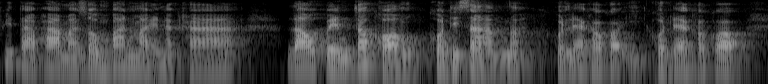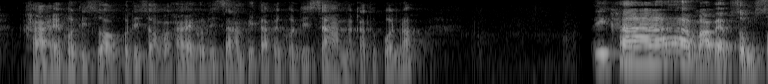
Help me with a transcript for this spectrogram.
พี่ตาพามาชมบ้านใหม่นะคะ เราเป็นเจ้าของคนที่สามเนาะ คนแรกเขาก็อีก คนแรกเขาก็ขายให้คนที่สอง คนที่สองก็ขายให้คนที่สามพี่ตาเป็นคนที่สามนะครับทุกคนเนาะ สวัสดีค่ะ มาแบบส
